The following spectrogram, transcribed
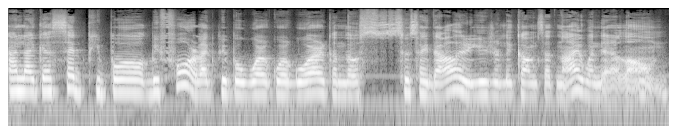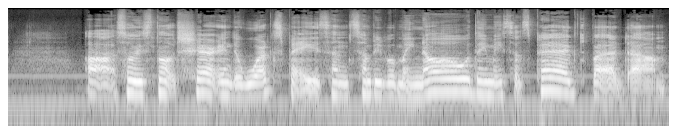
and like I said, people before, like people work, work, work, and those suicidality usually comes at night when they're alone. Uh, so it's not shared in the workspace, and some people may know, they may suspect, but um,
